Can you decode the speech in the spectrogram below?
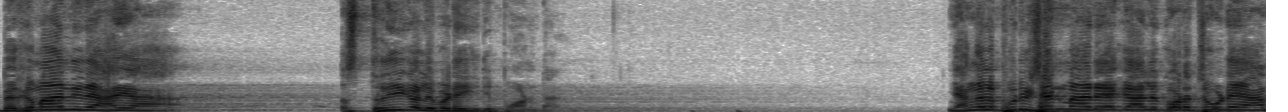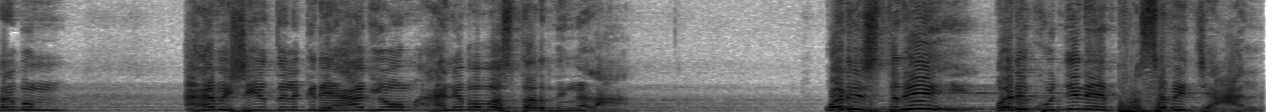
ബഹുമാന്യരായ സ്ത്രീകൾ ഇവിടെ ഇരിപ്പുണ്ട്. ഞങ്ങൾ പുരുഷന്മാരെക്കാൾ കുറച്ചുകൂടെ അറിവും ആ വിഷയത്തിൽ ഗ്രാഹ്യവും അനുഭവസ്ഥർ നിങ്ങളാണ്. ഒരു സ്ത്രീ ഒരു കുഞ്ഞിനെ പ്രസവിച്ചാൽ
